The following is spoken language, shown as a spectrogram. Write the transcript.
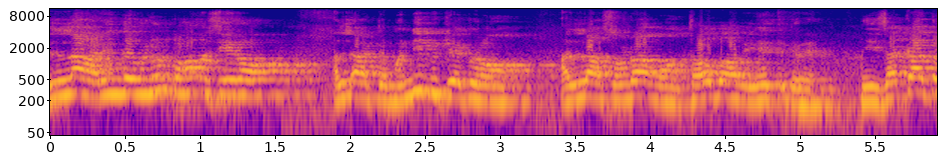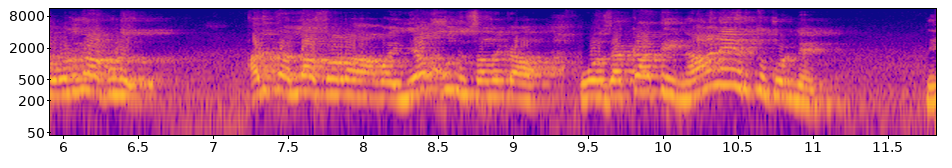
எல்லாம் அறிந்தவனும் பாவம் செய்கிறோம் அல்லாட்ட மன்னிப்பு கேட்குறோம். அல்லாஹ் சொல்கிறான் உன் தௌபாவை ஏற்றுக்கிறேன் நீ ஜக்காத்தை ஒழுங்கா கொடு. அடுத்து அல்லாஹ் சொல்கிறான் அவன் ஏகுது சதக்கா. உன் ஜக்காத்தை நானே எடுத்துக்கொண்டேன். நீ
